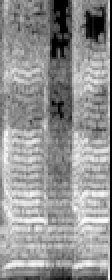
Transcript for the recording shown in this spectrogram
Yeah, yeah.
